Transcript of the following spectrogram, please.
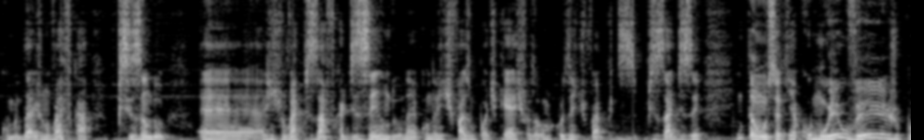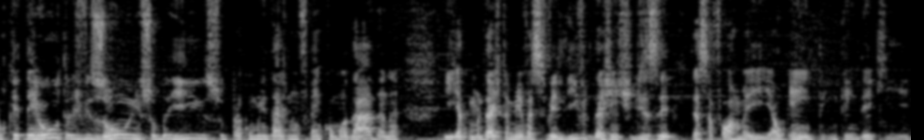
comunidade não vai ficar precisando é, a gente não vai precisar ficar dizendo, né, quando a gente faz um podcast, faz alguma coisa, a gente vai precisar dizer, então, isso aqui é como eu vejo, porque tem outras visões sobre isso, para a comunidade não ficar incomodada, né? E a comunidade também vai se ver livre da gente dizer dessa forma e alguém entender que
